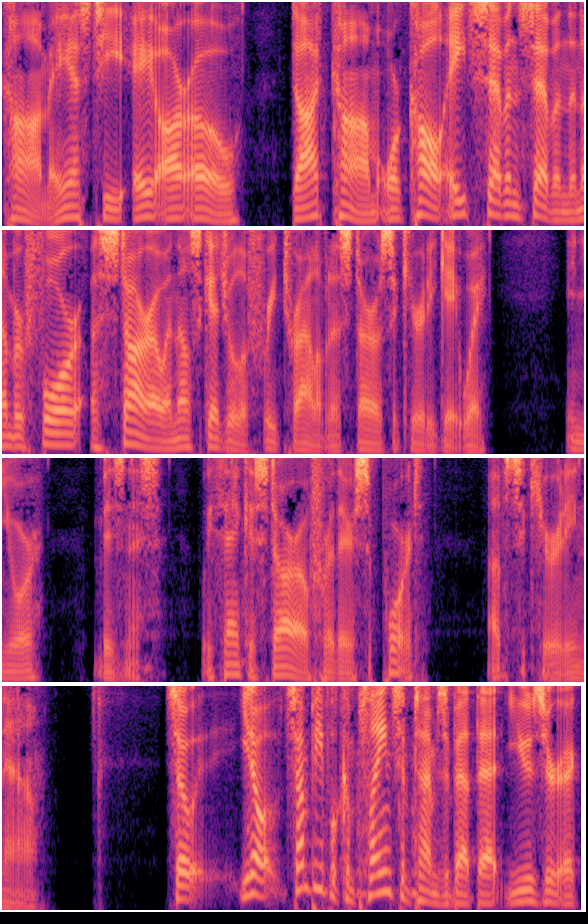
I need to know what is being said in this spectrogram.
com, A-S-T-A-R-O dot com, or call 877, the number 4 Astaro, and they'll schedule a free trial of an Astaro security gateway in your business. We thank Astaro for their support of Security Now. So, you know, some people complain sometimes about that user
